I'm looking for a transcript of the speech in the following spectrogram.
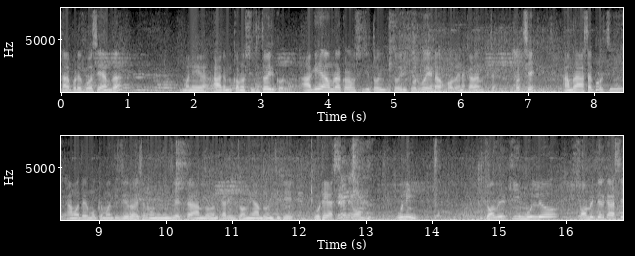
তারপরে বসে আমরা মানে আগামী কর্মসূচি তৈরি করব। আগে আমরা কর্মসূচি তৈরি তৈরি করব এটা হবে না কারণ হচ্ছে আমরা আশা করছি আমাদের মুখ্যমন্ত্রী যে রয়েছেন, উনি নিজে একটা আন্দোলনকারী, জমি আন্দোলন থেকে উঠে আসছেন এবং উনি জমির কি মূল্য, শ্রমিকদের কাছে,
